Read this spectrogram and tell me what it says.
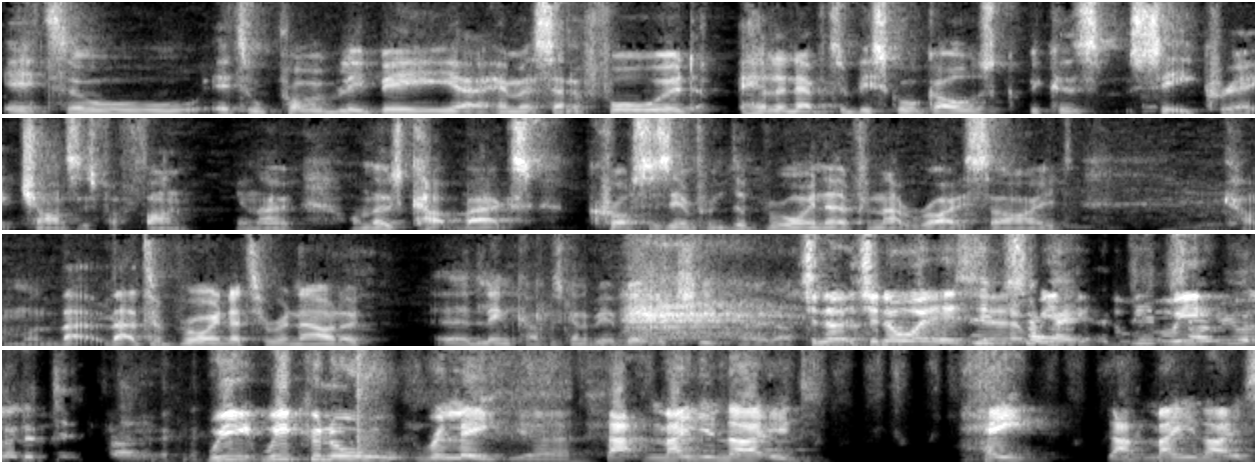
it'll it'll probably be uh, him at centre forward. He'll inevitably score goals because City create chances for fun you know, on those cutbacks, crosses in from De Bruyne from that right side. Come on, that that De Bruyne to Ronaldo uh, link up is going to be a bit of a cheat code. Do you know? Do you know what it is? Yeah? We, we, we, we can all relate. Yeah, that Man United hate that Man United.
